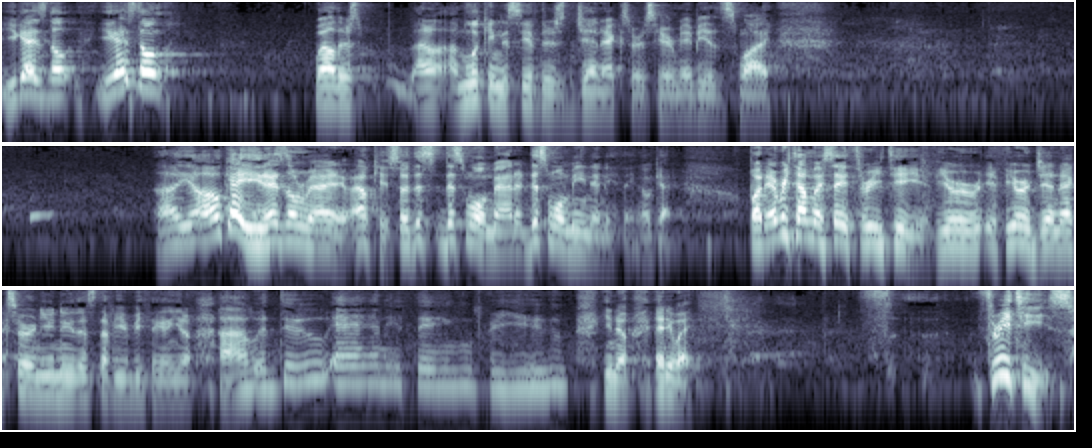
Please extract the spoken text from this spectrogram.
You guys don't, you guys don't, well, there's, I'm looking to see if there's Gen Xers here. Maybe it's why. Uh, yeah, okay, you guys don't remember. Anyway, okay, so this, this won't matter. This won't mean anything. Okay. But every time I say 3T, if you're, if you're a Gen Xer and you knew this stuff, you'd be thinking, you know, I would do anything for you. You know, anyway. Th- three T's.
